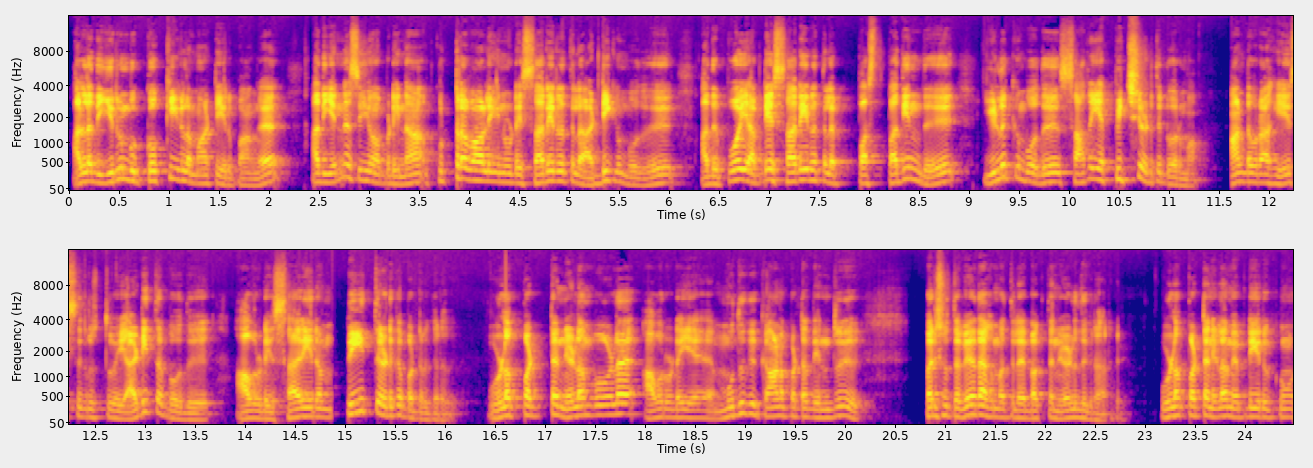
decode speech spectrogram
அல்லது இரும்பு கொக்கிகளை மாட்டியிருப்பாங்க. அது என்ன செய்யும் அப்படின்னா குற்றவாளியினுடைய சரீரத்தில் அடிக்கும்போது அது போய் அப்படியே சரீரத்தில் பஸ் பதிந்து இழுக்கும்போது சதையை பிச்சு எடுத்துகிட்டு வருமா ஆண்டவராக இயேசு கிறிஸ்துவை அடித்தபோது அவருடைய சரீரம் பீத்து எடுக்கப்பட்டிருக்கிறது. உளப்பட்ட நிலம் போல அவருடைய முதுகு காணப்பட்டது என்று பரிசுத்த வேதாகமத்தில் பக்தன் எழுதுகிறார்கள். உளப்பட்ட நிலம் எப்படி இருக்கும்?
